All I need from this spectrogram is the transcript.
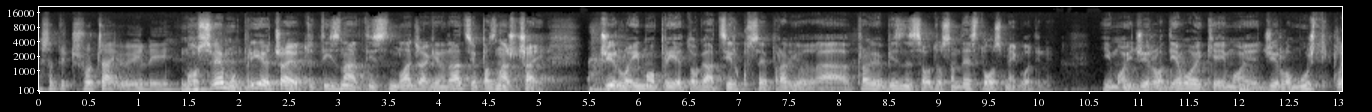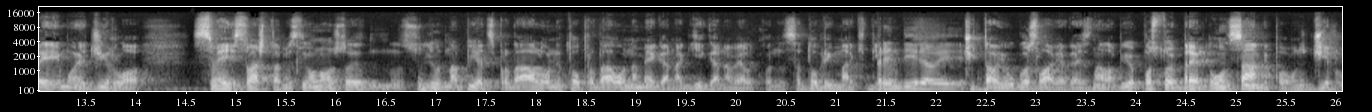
Šta pričaš o čaju ili... Ma o svemu, prije čaja, to ti zna, ti si mlađa generacija, pa znaš čaj. Džirlo je imao prije toga, cirkusa je pravio, a, pravio je biznisa od 88. godine. Imao je Džirlo djevojke, imao je Džirlo muštikle, imao je Džirlo sve i svašta, mislim, ono što je, su ljudi na pijaci prodavali, on je to prodavao na mega, na giga, na veliko, sa dobrim marketingom. Brendirao i... Čitao je Jugoslavija, ga je znala. Bio je, postoje brend, on sam je po on je Džirlo.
